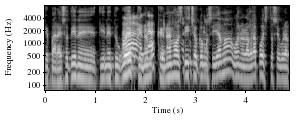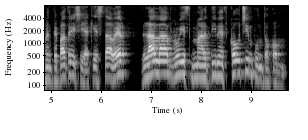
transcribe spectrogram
que para eso tiene, tiene tu web, ah, que, no, que, no, hemos dicho cómo se llama. Bueno, lo habrá puesto seguramente Patri. Sí, aquí está, a ver, lalaruizmartinezcoaching.com.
